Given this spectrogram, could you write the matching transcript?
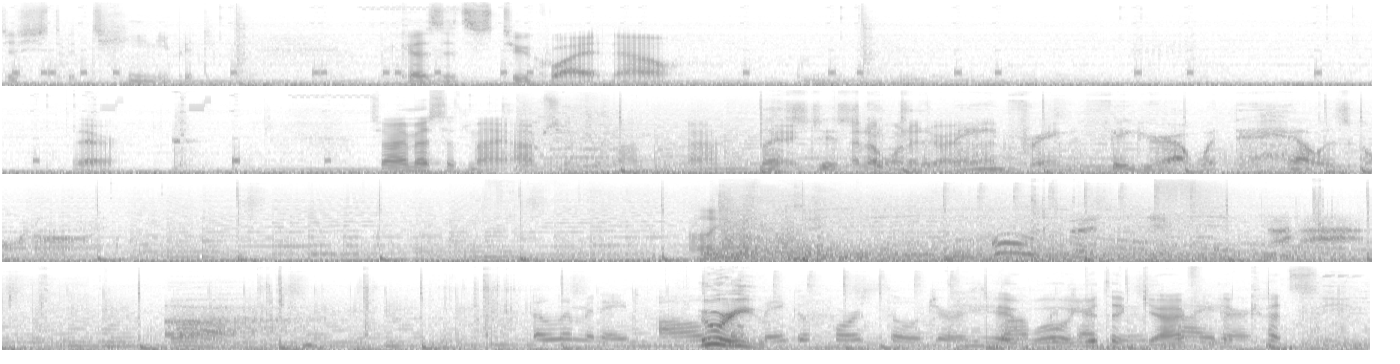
just a teeny bit, because it's too quiet now. There. So I messed with my options a lot. Ah, Let's okay, just I don't get to to the mainframe and figure out what the hell is going on. I like the music. Eliminate all Who are you? Omega Force soldiers. Hey, whoa, you're the protecting guy from the cutscene.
